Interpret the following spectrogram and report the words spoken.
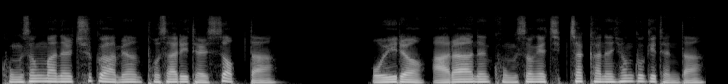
공성만을 추구하면 보살이 될 수 없다. 오히려 아라한은 공성에 집착하는 형국이 된다.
